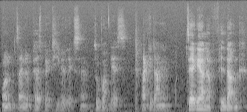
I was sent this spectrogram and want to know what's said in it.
und seine Perspektive wechseln. Super. Yes. Danke, Daniel. Sehr gerne. Vielen Dank.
